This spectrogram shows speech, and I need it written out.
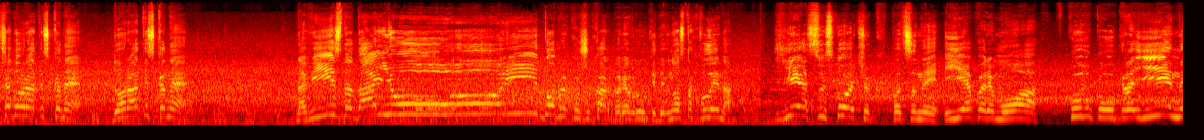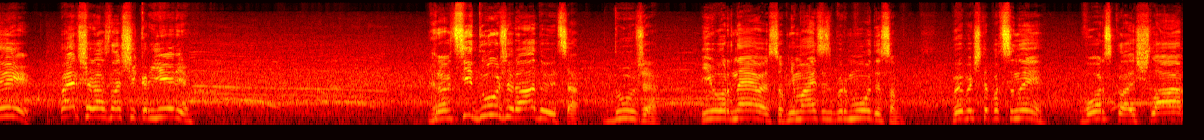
Це дограти з! Дограти з кане! Навіс на дальню! І добре кожухар бере в руки. 90 хвилина. Є свисточок, пацани, і є перемога Кубку України. Перший раз в нашій кар'єрі. Гравці дуже радуються. Дуже. Ігор Невес обнімається з Бермудесом. Вибачте, пацани, Ворскла йшла,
